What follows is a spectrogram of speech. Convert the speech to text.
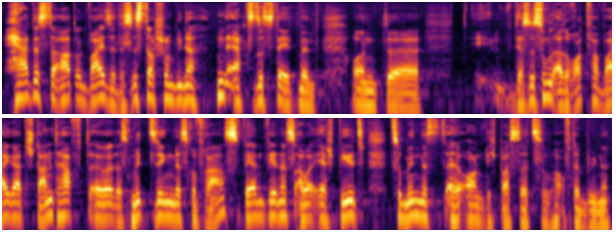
härteste Art und Weise. Das ist doch schon wieder ein Ärzte-Statement. Und äh, das ist so, also Rott verweigert standhaft äh, das Mitsingen des Refrains, während wir das, aber er spielt zumindest äh, ordentlich Bass dazu auf der Bühne.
